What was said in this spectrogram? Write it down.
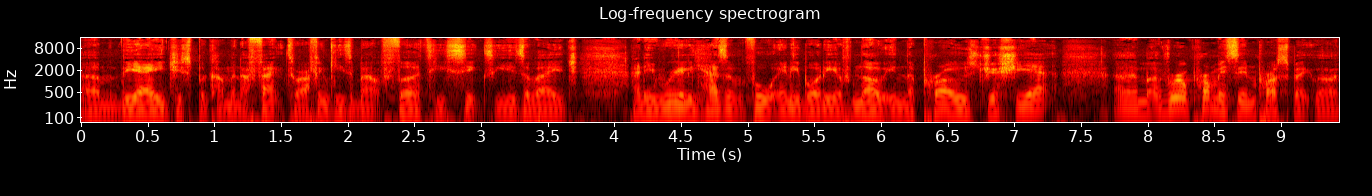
Um, the age is becoming a factor. I think he's about 36 years of age, and he really hasn't fought anybody of note in the pros just yet. Um, a real promising prospect, though.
